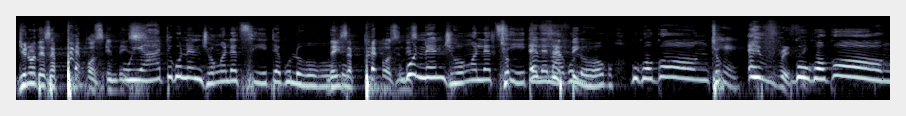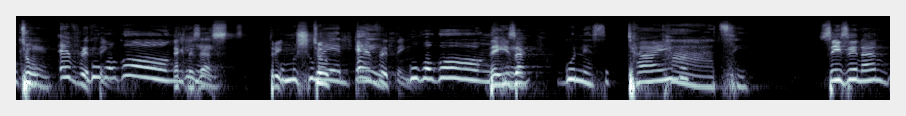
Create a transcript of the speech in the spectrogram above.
Do you know, there's a purpose in this. uyati kunenjongo letsite There is a purpose in this. kunenjongo letsite lela everything. kuloko kuko To konke everything. kuko konke To everything. kuko konke Ecclesiastes 3. To umshumayeli 3 everything. kuko There is a konke Time, kunesikhathi season, and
